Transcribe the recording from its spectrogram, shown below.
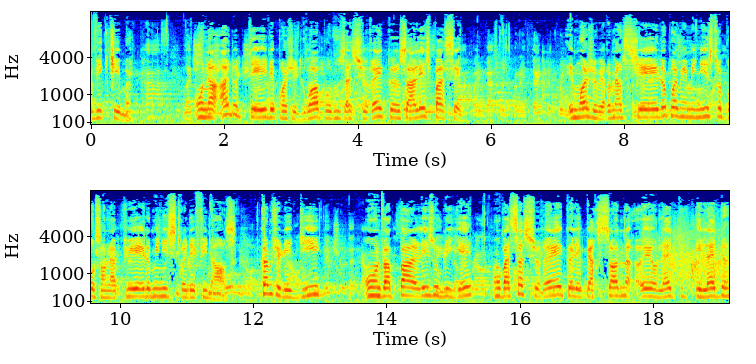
victimes. On a adopté des projets de loi pour nous assurer que ça allait se passer. Et moi, je vais remercier le Premier ministre pour son appui et le ministre des Finances. Comme je l'ai dit, on ne va pas les oublier. On va s'assurer que les personnes aient l'aide et l'aide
